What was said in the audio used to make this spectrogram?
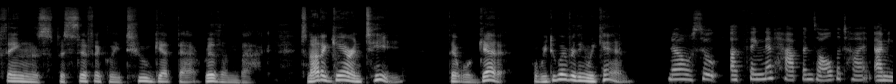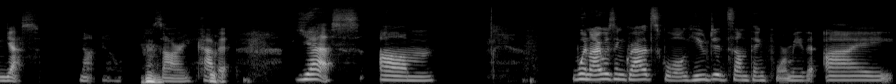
things specifically to get that rhythm back. It's not a guarantee that we'll get it but we do everything we can No, so a thing that happens all the time. I mean, yes, not no. Sorry, habit. Yes. Um when I was in grad school, you did something for me that I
